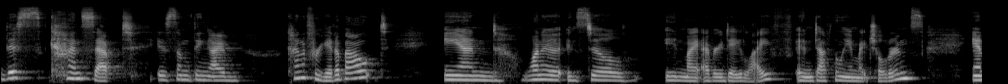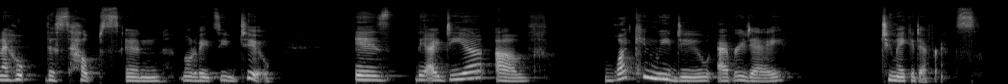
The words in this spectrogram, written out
this concept is something I kind of forget about and want to instill in my everyday life and definitely in my children's. And I hope this helps and motivates you too. Is the idea of what can we do every day to make a difference?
